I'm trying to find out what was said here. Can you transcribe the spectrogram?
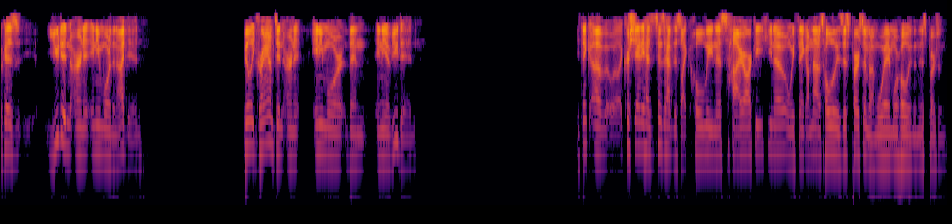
Because you didn't earn it any more than I did. Billy Graham didn't earn it any more than any of you did. You think of well, Christianity has tends to have this like holiness hierarchy, you know, and we think I'm not as holy as this person, but I'm way more holy than this person.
